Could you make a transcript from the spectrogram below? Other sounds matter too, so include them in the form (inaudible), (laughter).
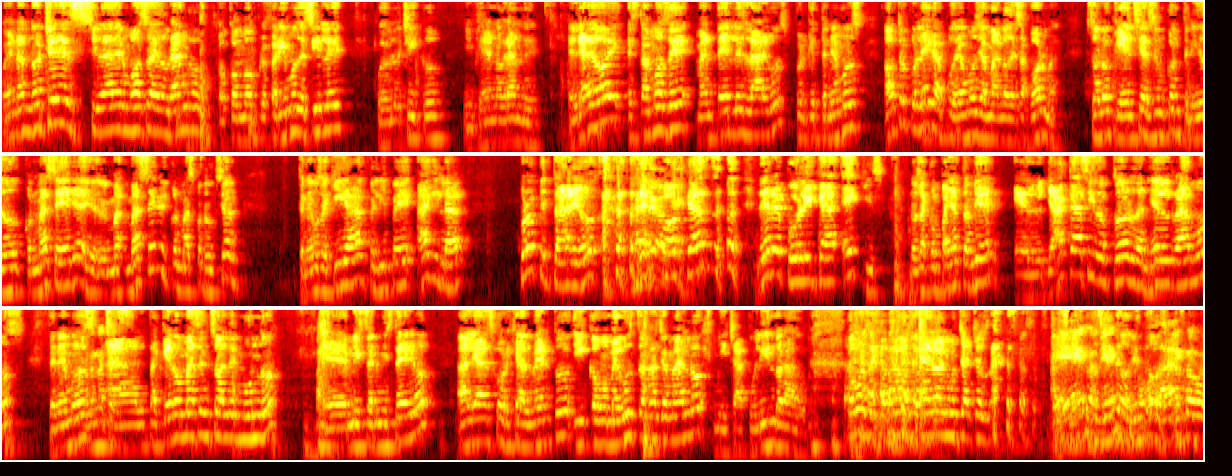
Buenas noches, ciudad hermosa de Durango, o como preferimos decirle, pueblo chico, infierno grande. El día de hoy estamos de manteles largos porque tenemos a otro colega, podríamos llamarlo de esa forma, solo que él sí hace un contenido con más seria, más serio y con más producción. Tenemos aquí a Felipe Aguilar, propietario (laughs) del podcast de República X. Nos acompaña también el ya casi doctor Daniel Ramos. Tenemos al taquero más sensual del mundo, (laughs) eh, Mr. Misterio, alias Jorge Alberto, y como me gusta más llamarlo, mi chapulín dorado. ¿Cómo nos encontramos de hoy, muchachos? (laughs) Bien, Bien, bien, listo,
